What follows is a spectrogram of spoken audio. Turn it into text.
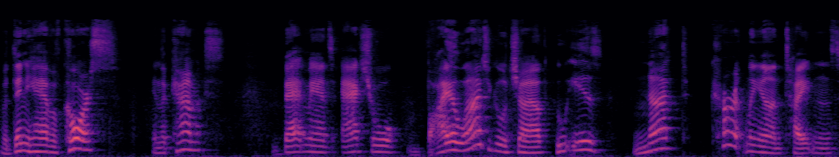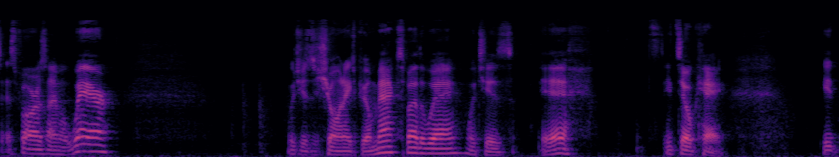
But then you have, of course, in the comics, Batman's actual biological child who is not currently on Titans, as far as I'm aware, which is a show on HBO Max, by the way, which is, eh, it's, okay. It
